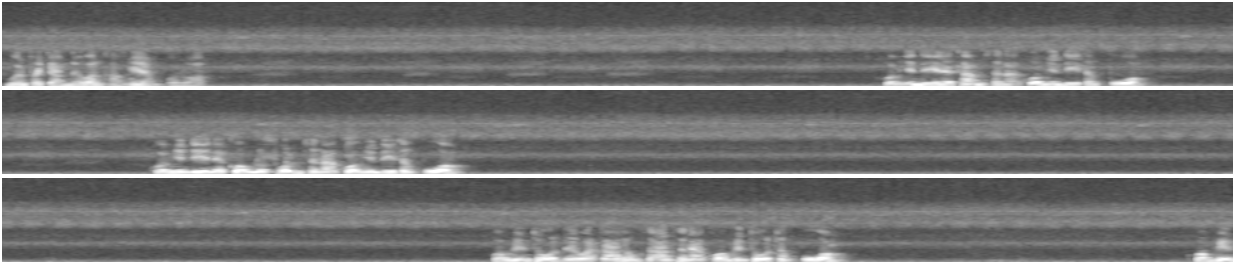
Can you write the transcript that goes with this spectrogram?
เหมือนพระจันทร์ในวันขางแห้งเพิ่นว่าความยินดีในถ้ำชนะความยินดีทั้งปวง ความยินดีในความรุดพ้นชนะความยินดีทั้งปวง ความเห็นโทษในวัฏสงสารชนะความเห็นโทษทั้งปวง ความเห็น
